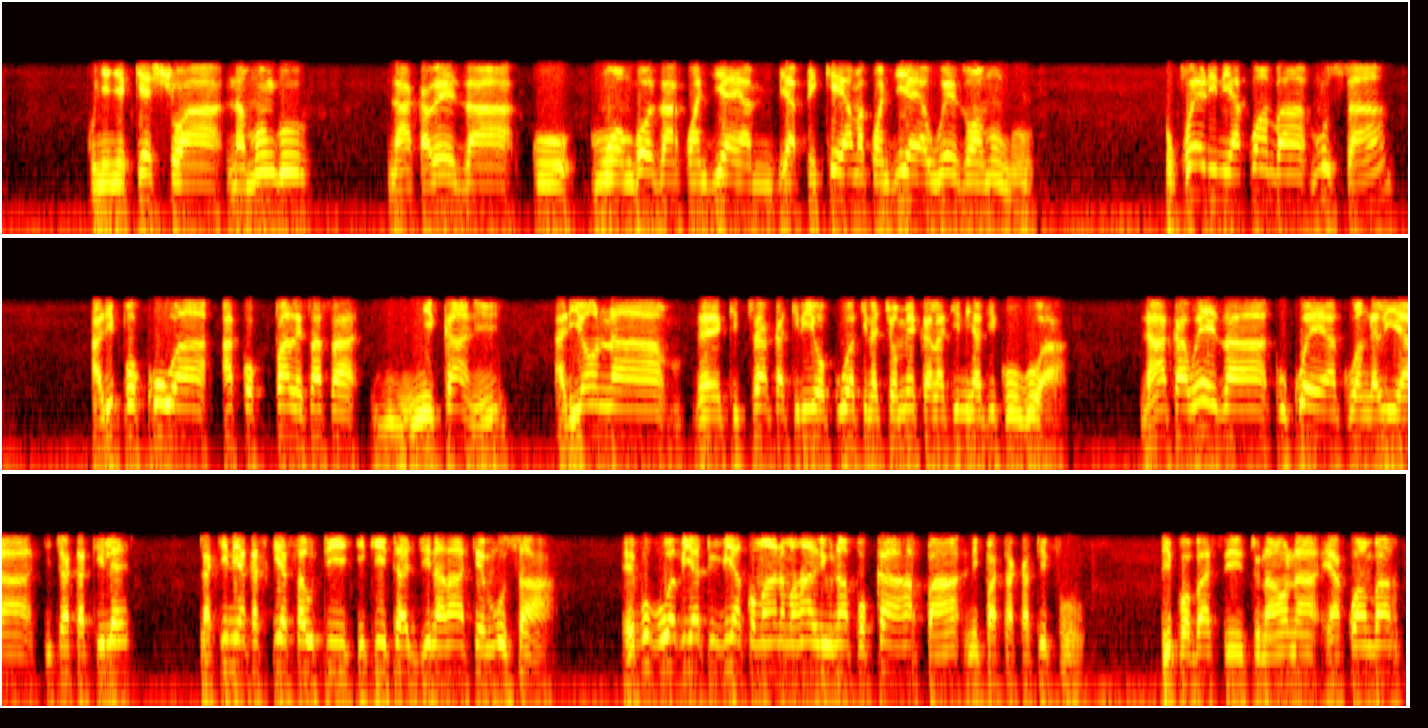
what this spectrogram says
kunyenyekeshwa na Mungu na akaweza kumuongoza kwa njia ya, ya pekee ama kwa njia ya uwezo wa Mungu ukweli ni ya kwamba Musa alipokuwa ako pale sasa nyikani aliona eh, kichaka kiliyokuwa kinachomeka lakini hakikuugua. Na akaweza kukwea kuangalia kichaka kile lakini akasikia sauti ikiita jina lake Musa. Hebu vua viatu vyako maana mahali unapokaa hapa ni patakatifu ndipo basi tunaona ya kwamba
